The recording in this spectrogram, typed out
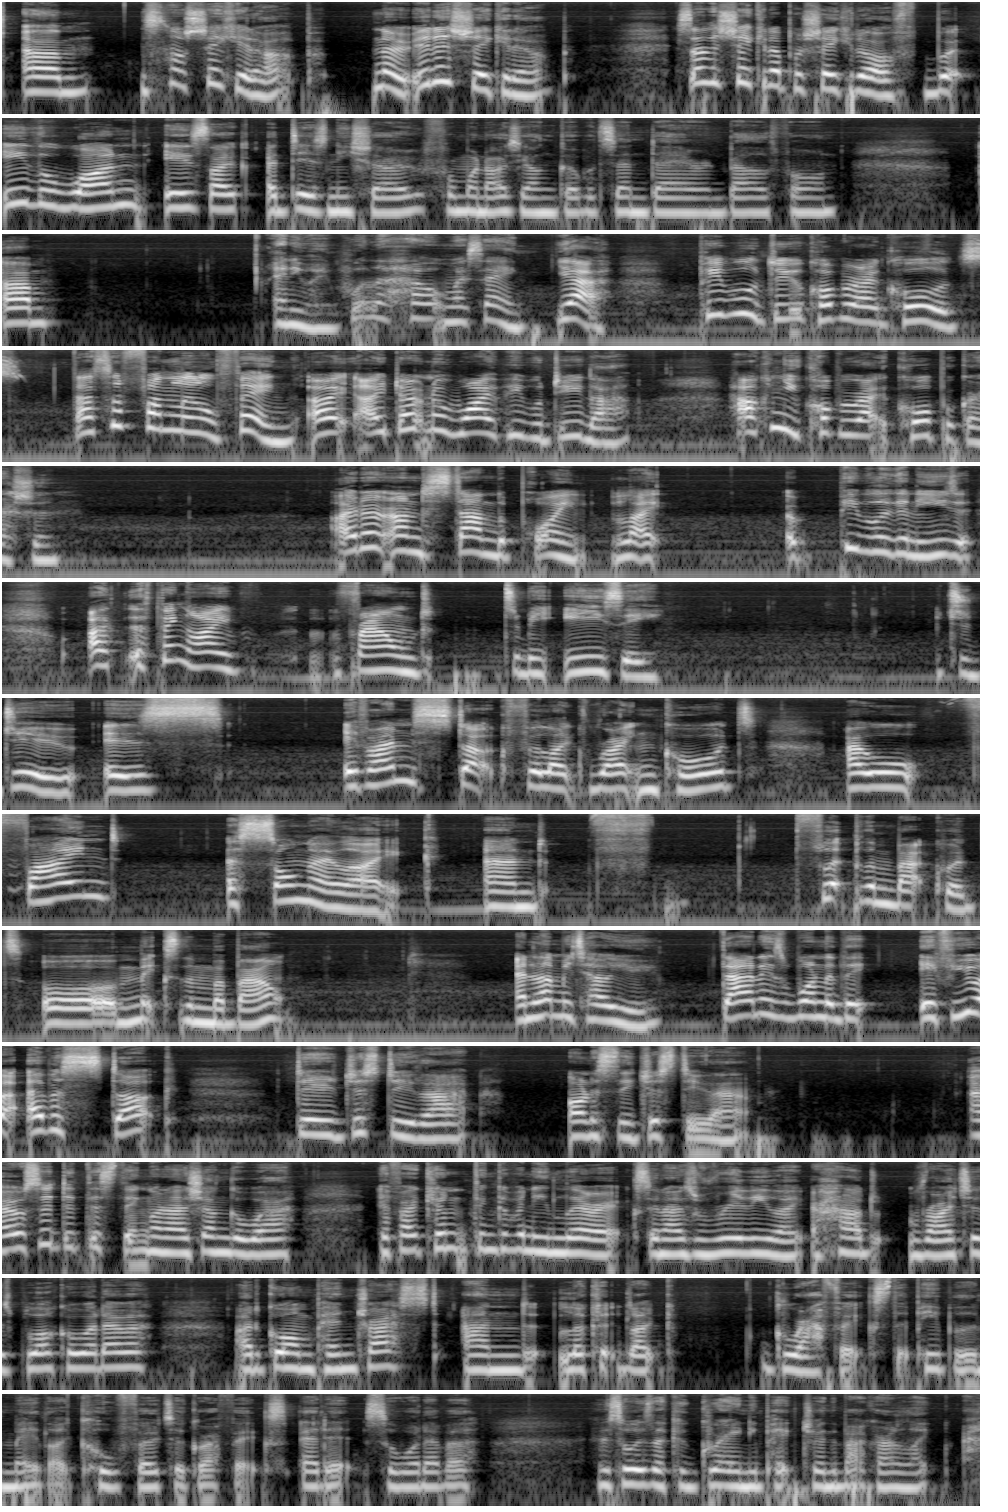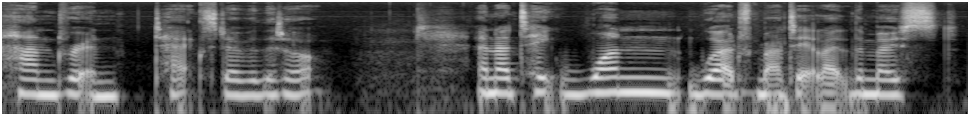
Um, it's not Shake It Up. No, it is Shake It Up. It's either Shake It Up or Shake It Off, but either one is like a Disney show from when I was younger with Zendaya and Bella Thorne. Um. Anyway, what the hell am I saying? Yeah, people do copyright chords. That's a fun little thing. I I don't know why people do that. How can you copyright a chord progression? I don't understand the point. Like, uh, people are going to use it. I, the thing I found to be easy to do is if I'm stuck for like writing chords, I will find a song I like and f- flip them backwards or mix them about. And let me tell you, that is one of the. If you are ever stuck, dude, just do that. Honestly, just do that. I also did this thing when I was younger where if I couldn't think of any lyrics and I was really like, I had writer's block or whatever, I'd go on Pinterest and look at like graphics that people have made, like cool photographics, edits, or whatever. And it's always like a grainy picture in the background, like handwritten text over the top. And I'd take one word from it, like the most,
